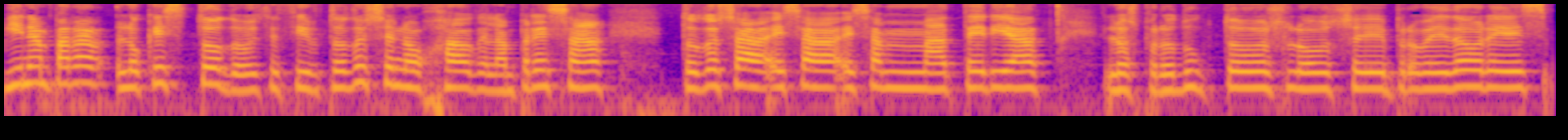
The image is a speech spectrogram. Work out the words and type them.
viene a amparar lo que es todo, es decir, todo ese know-how de la empresa, toda esa, esa, esa materia, los productos, los eh, proveedores.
